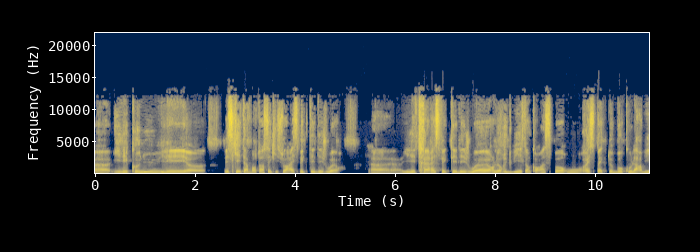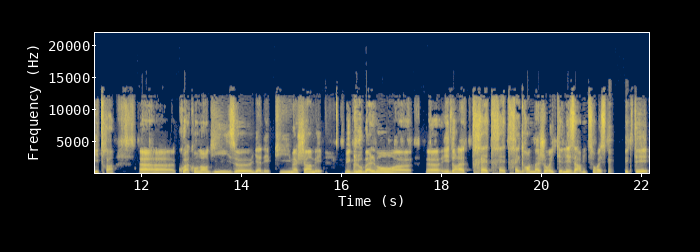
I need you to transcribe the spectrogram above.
Euh, il est connu, il est. Euh... Et ce qui est important, c'est qu'il soit respecté des joueurs. Euh, il est très respecté des joueurs. Le rugby est encore un sport où on respecte beaucoup l'arbitre. Euh, quoi qu'on en dise, euh, il y a des petits machins, mais mais globalement et dans la très très très grande majorité, les arbitres sont respectés.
